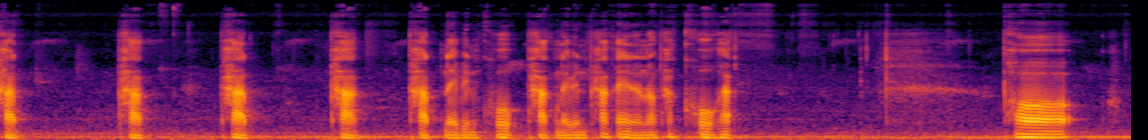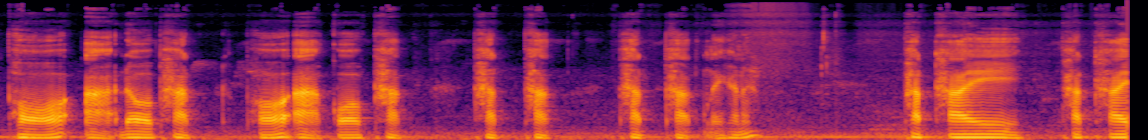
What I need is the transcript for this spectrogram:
ผัด ผัก ผัด ผัก ผัดในเป็นโคผักในเป็นผักอะไรนะเนาะผักโคครับพอพออะดอผัดพออะกอผัก ผัดผัก ผัดผักไหนคะนะผัดไทย ผัดไทย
